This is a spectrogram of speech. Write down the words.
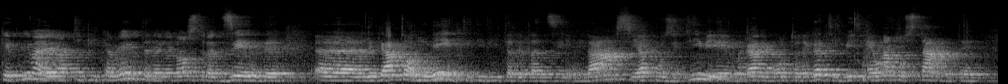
che prima era tipicamente nelle nostre aziende eh, legato a momenti di vita dell'azienda, sia positivi e magari molto negativi, è una costante.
